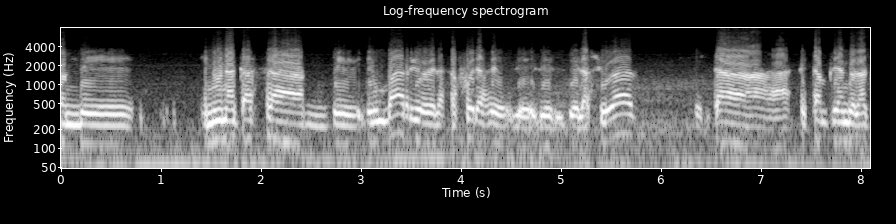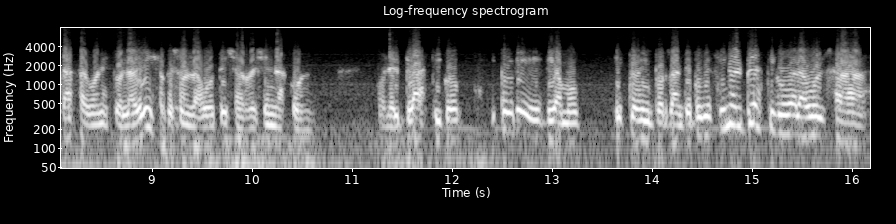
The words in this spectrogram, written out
donde en una casa de, un barrio de las afueras de la ciudad, está se está ampliando la casa con estos ladrillos que son las botellas rellenas con, con el plástico. ¿Y por qué, digamos, esto es importante? Porque si no el plástico va a la bolsa,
